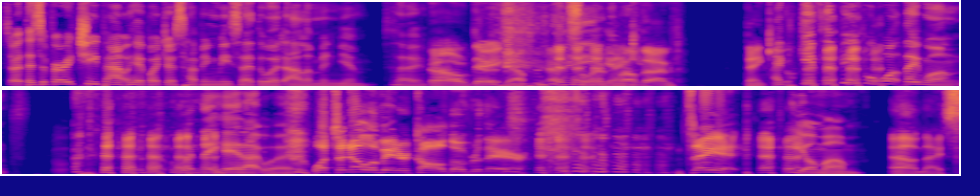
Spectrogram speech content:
So there's a very cheap out here by just having me say the word aluminium. So Oh, There you go. Excellent. You go. Well done. Thank you. I you. give the people what they want when they hear that word. What's an elevator called over there? Say it. Your mom. Oh, nice.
